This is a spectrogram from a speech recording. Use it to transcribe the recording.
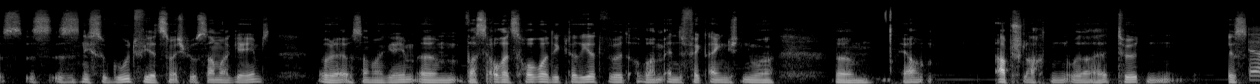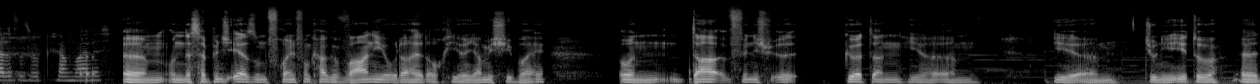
es, es, es ist nicht so gut wie jetzt zum Beispiel Summer Games oder Summer Game, ähm, was ja auch als Horror deklariert wird, aber im Endeffekt eigentlich nur ähm, ja, abschlachten oder halt töten ist. Ja, das ist wirklich langweilig. Ähm, und deshalb bin ich eher so ein Freund von Kagewani oder halt auch hier Yamishibai. Und da finde ich, äh, gehört dann hier ähm, die ähm, Juni Ito, äh,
